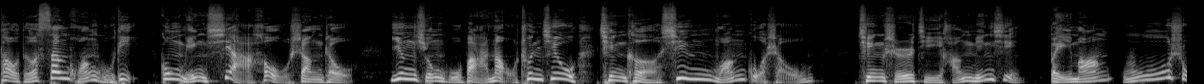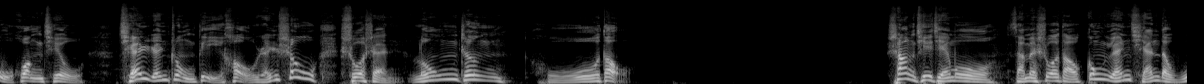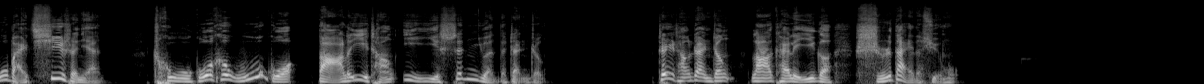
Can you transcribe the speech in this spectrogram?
道德三皇五帝，功名夏后商周，英雄五霸闹春秋，顷刻兴亡过手。青史几行名姓，北邙无数荒丘。前人种地，后人收，说甚龙争虎斗？上期节目咱们说到公元前的五百七十年，楚国和吴国打了一场意义深远的战争。这场战争拉开了一个时代的序幕。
